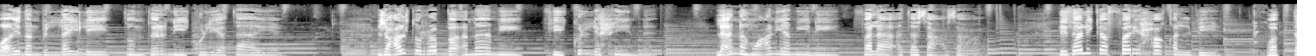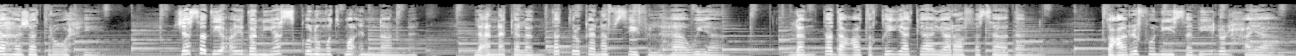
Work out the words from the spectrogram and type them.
وأيضا بالليل تنذرني كليتاي جعلت الرب أمامي في كل حين لأنه عن يميني فلا أتزعزع. لذلك فرح قلبي وابتهجت روحي. جسدي أيضا يسكن مطمئنا لأنك لن تترك نفسي في الهاوية. لن تدع تقيك يرى فسادا. تعرفني سبيل الحياة.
